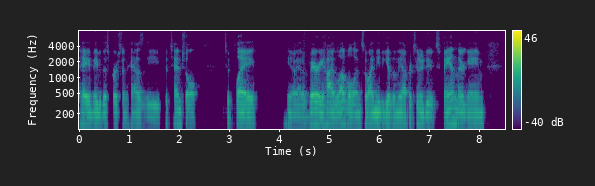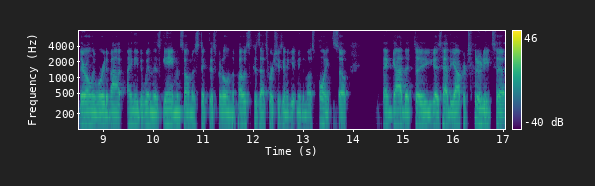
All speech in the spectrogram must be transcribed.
hey maybe this person has the potential to play you know at a very high level and so i need to give them the opportunity to expand their game. They're only worried about i need to win this game and so i'm going to stick this girl in the post because that's where she's going to get me the most points. So thank god that uh, you guys had the opportunity to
